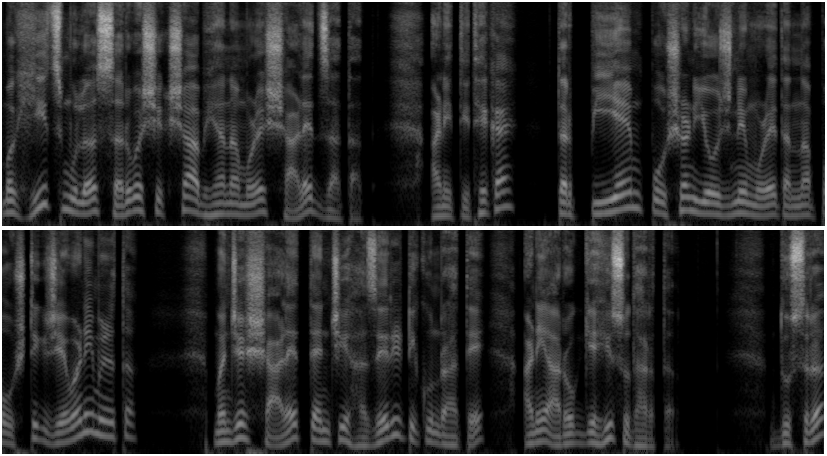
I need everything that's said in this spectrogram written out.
मग हीच मुलं सर्व शिक्षा अभियानामुळे शाळेत जातात. आणि तिथे काय? तर पीएम पोषण योजनेमुळे त्यांना पौष्टिक जेवणही मिळतं. म्हणजे शाळेत त्यांची हजेरी टिकून राहते आणि आरोग्यही सुधारतं. दुसरं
